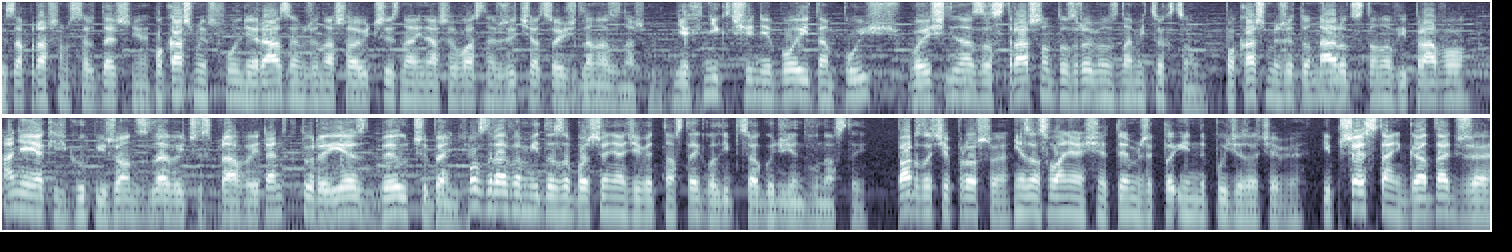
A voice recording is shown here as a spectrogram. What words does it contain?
Zapraszam serdecznie. Pokażmy wspólnie razem, że nasza ojczyzna i nasze własne życia coś dla nas znaczą. Niech nikt się nie boi tam pójść, bo jeśli nas zastraszą, to zrobią z nami co chcą. Pokażmy, że to naród stanowi prawo, a nie jakiś głupi rząd z lewej czy z prawej, ten, który jest, był czy będzie. Pozdrawiam i do zobaczenia 19 lipca o godzinie 12. Bardzo cię proszę, nie zasłaniaj się tym, że kto inny pójdzie za ciebie. I przestań gadać, że...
